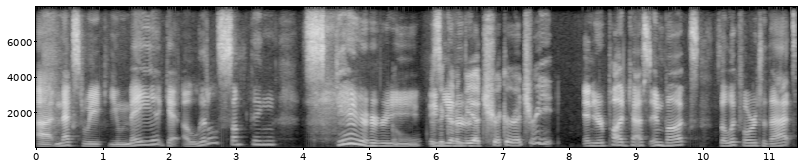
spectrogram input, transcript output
Uh, next week, you may get a little something scary. Is in it going to be a trick or a treat? in your podcast inbox. So look forward to that.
